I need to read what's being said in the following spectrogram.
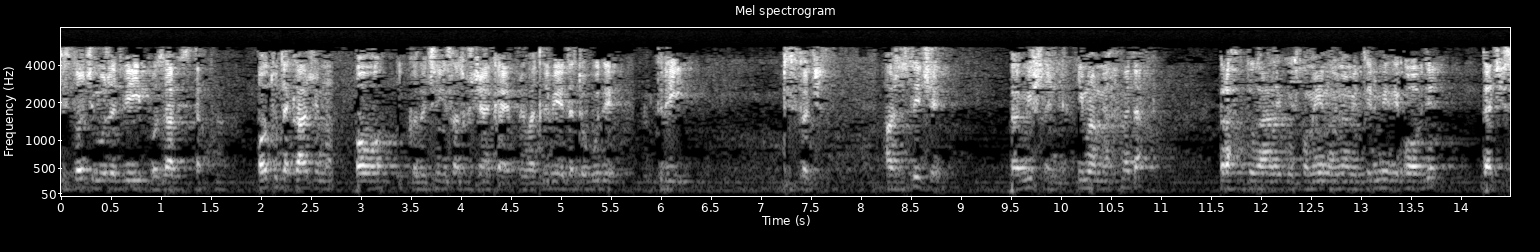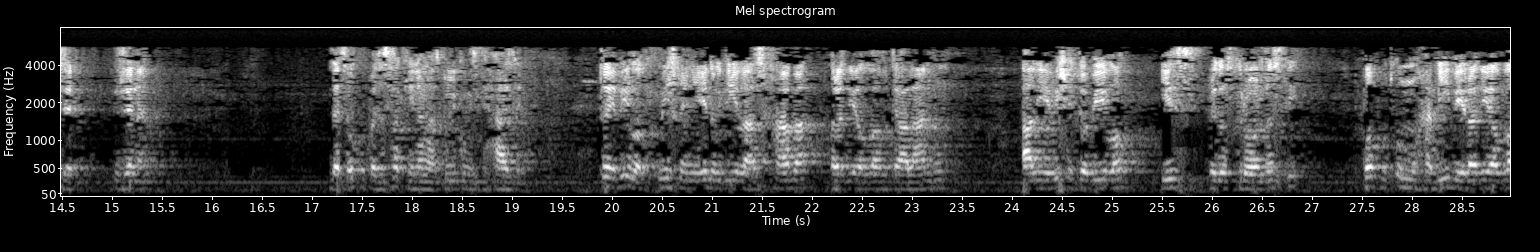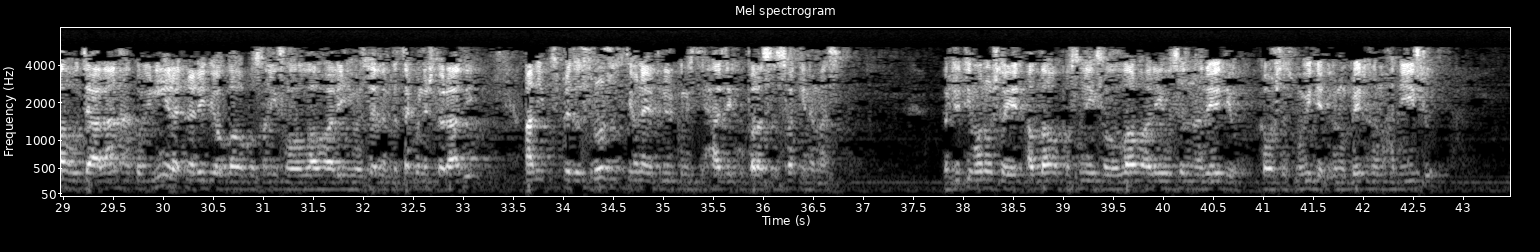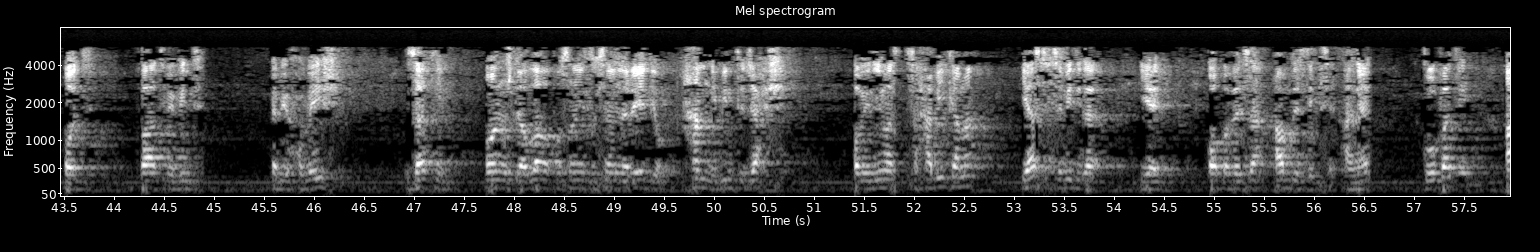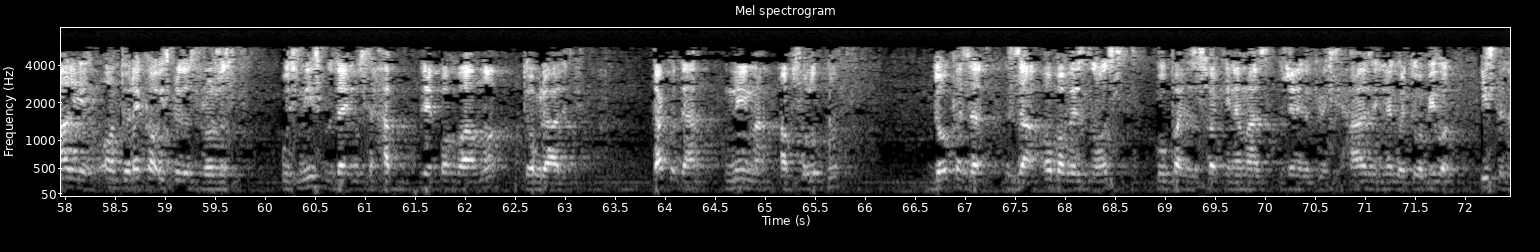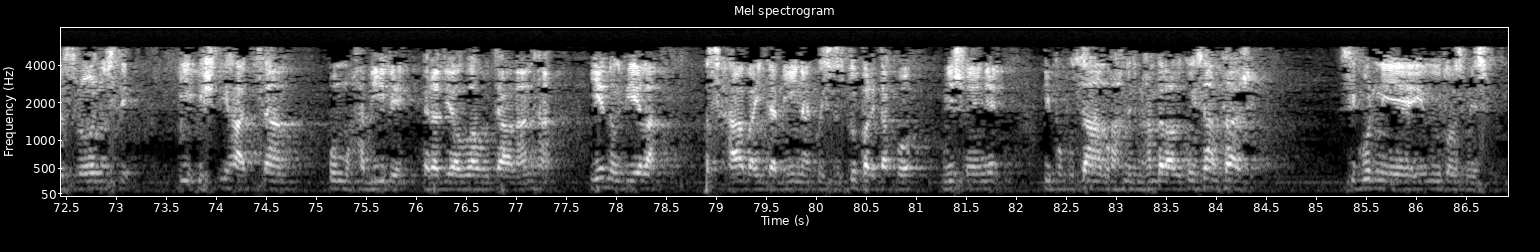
Čistoće može dvije i po, zavisi tako. Otud da kažemo ovo, i kod većini islamskih učenjaka je prihvatljivije da to bude tri čistoće. A što se tiče e, mišljenja imam Ahmeda, rahmatullahi alaihi koji spomenuo imam i tirmidi ovdje, da će se žena da se okupa za svaki namaz prilikom istihaze. To je bilo mišljenje jednog dijela ashaba, radijallahu ta'ala anhum, ali je više to bilo iz predostrožnosti, poput Ummu Habibi radijallahu ta'ala anha, koju nije naredio Allahu poslanik sallallahu alaihi wa sallam da tako nešto radi, ali iz predostrožnosti ona je prilikom istihaze kupala se za svaki namaz. Međutim, ono što je Allah poslanik sallallahu alaihi wa sallam naredio, kao što smo vidjeli u onom prethodnom hadisu, od Fatime bint Abi Hubejš, zatim ono što je Allah poslanik sallam naredio, Hamni bint Đahš, ovim dvima sahabikama, jasno se vidi da je obaveza abdestiti se, a ne kupati, ali je on to rekao ispred ostrožnosti. U smislu da je mustahab, da je pohvalno to uraditi. Tako da nema apsolutno dokaza za obaveznost kupanja za svaki namaz žene dok je istihazi, nego je to bilo ispred ostrožnosti i ištihad sam umu Habibe radijallahu ta'ala anha jednog dijela ashaba i tabina koji su zastupali tako mišljenje i poput samu Ahmed Muhammed koji sam kaže sigurnije je i u tom smislu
